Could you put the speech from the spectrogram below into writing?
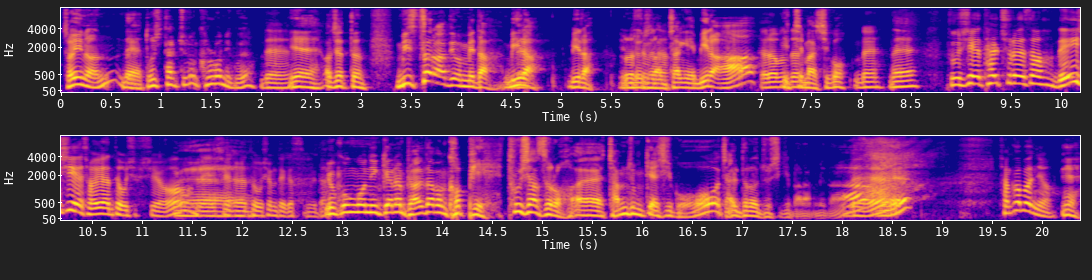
저희는 네 도시 탈출은 클론이고요. 네. 예, 어쨌든 미스터 라디오입니다. 미라, 미라. 윤정수. 남창의 미라 여러분들. 잊지 마시고. 네. 네. 2시에 탈출해서 4시에 저희한테 오십시오. 네. 4시에 저희한테 오시면 되겠습니다. 609님께는 별다방 커피 투샷으로 잠 좀 깨시고 잘 들어주시기 바랍니다. 네. 잠깐만요. 예. 예.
